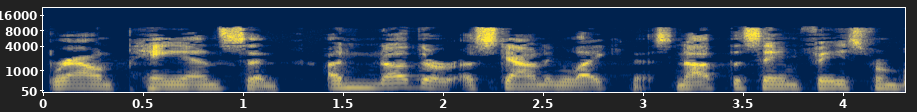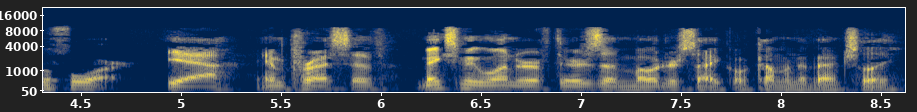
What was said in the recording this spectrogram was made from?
brown pants and another astounding likeness, not the same face from before. Yeah, impressive. Makes me wonder if there's a motorcycle coming eventually.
